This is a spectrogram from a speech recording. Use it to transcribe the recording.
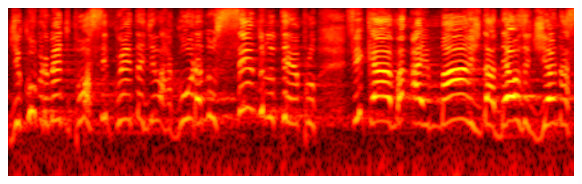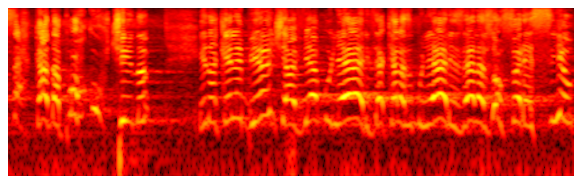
de comprimento por 50 de largura. No centro do templo ficava a imagem da deusa Diana cercada por cortina. E naquele ambiente havia mulheres, e aquelas mulheres elas ofereciam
